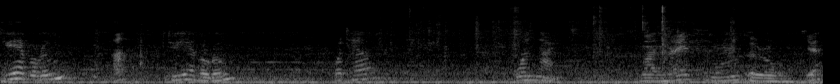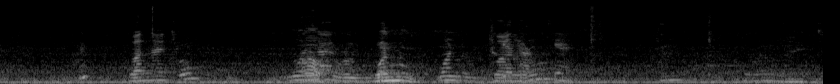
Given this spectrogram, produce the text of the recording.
Do you have a room? Huh? Do you have a room? Hotel? One night. One night Yeah. a room, yeah? One night room? One Ah, night room. one Yeah. room. One room. Together. room? Yeah. One night.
